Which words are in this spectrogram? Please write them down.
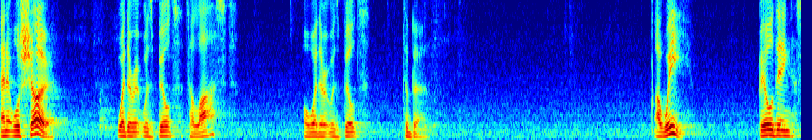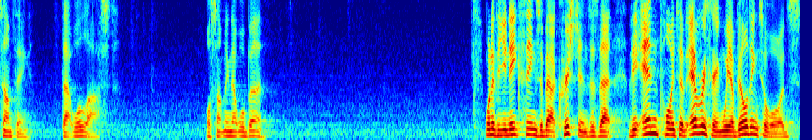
And it will show whether it was built to last or whether it was built to burn. Are we building something that will last or something that will burn? One of the unique things about Christians is that the end point of everything we are building towards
